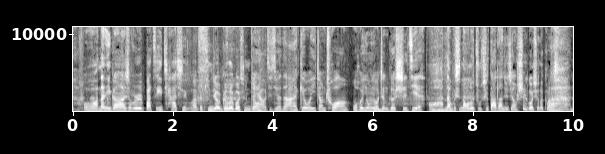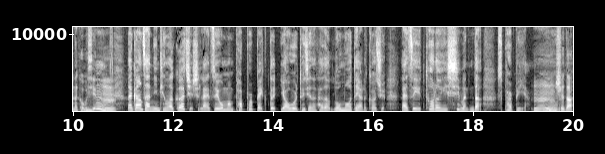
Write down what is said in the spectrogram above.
哇，那你刚刚是不是把自己掐醒了，在听这首歌的过程中？对呀，我就觉得哎，给我一张床，我会拥有整个世界。哇，那不行，那我的主持搭档就这样睡过去了，可不行啊，。那可不行。嗯嗯，那刚才您听到的歌曲是来自于我们 Popper Big 的姚伟推荐的他的《罗摩戴尔》的歌曲，来自于特洛伊西文的 Superbia。嗯，是的。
